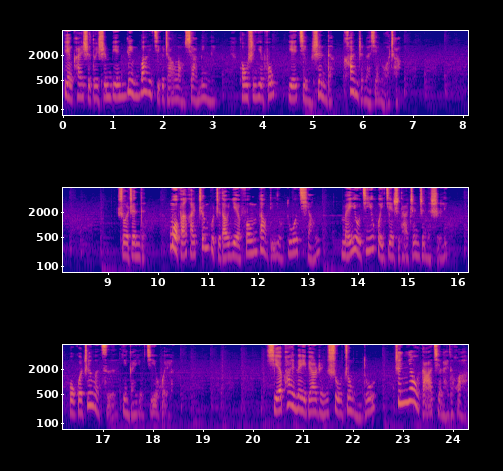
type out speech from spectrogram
便开始对身边另外几个长老下命令，同时叶枫也谨慎地看着那些罗刹。说真的，莫凡还真不知道叶枫到底有多强，没有机会见识他真正的实力。不过这次应该有机会了。邪派那边人数众多，真要打起来的话，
